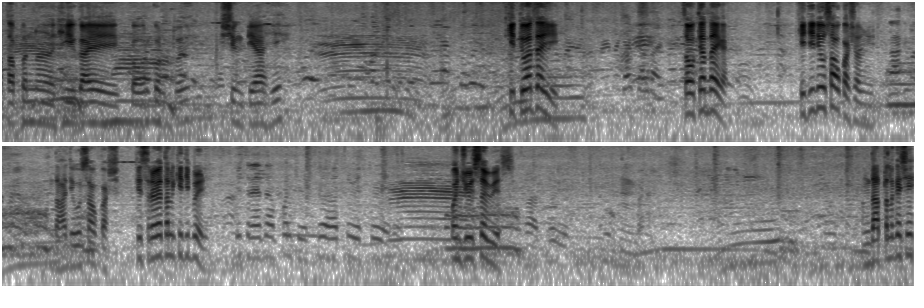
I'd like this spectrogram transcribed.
आता आपण अं, ही गाय कव्हर करतोय. शिंगटी आहे. किती वाजता आहे ही? चौथ्यांदा आहे का? किती दिवस अवकाश आहे? अजून? दहा दिवस अवकाश. तिसऱ्या वेताला किती पिळली? पंचवीस चोवीस चोवीस. पंचवीस सव्वीस. चोवीस. हम्म, बरं. दाताला कसे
